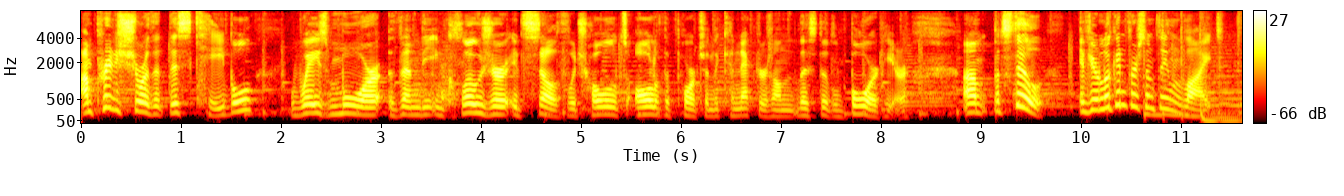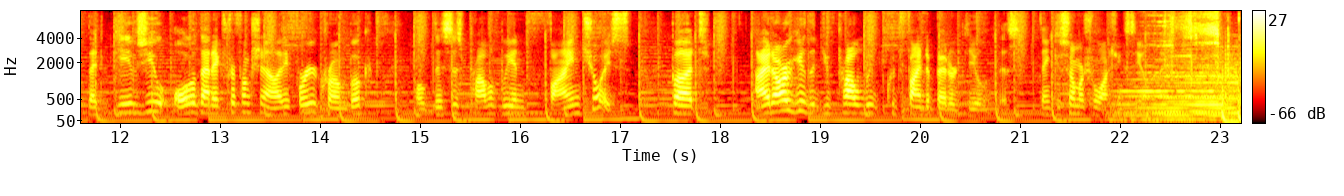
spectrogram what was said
I'm pretty sure that this cable weighs more than the enclosure itself, which holds all of the ports and the connectors on this little board here. Um, but still, if you're looking for something light that gives you all of that extra functionality for your Chromebook, well, this is probably a fine choice. But I'd argue that you probably could find a better deal than this. Thank you so much for watching. See you on the next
